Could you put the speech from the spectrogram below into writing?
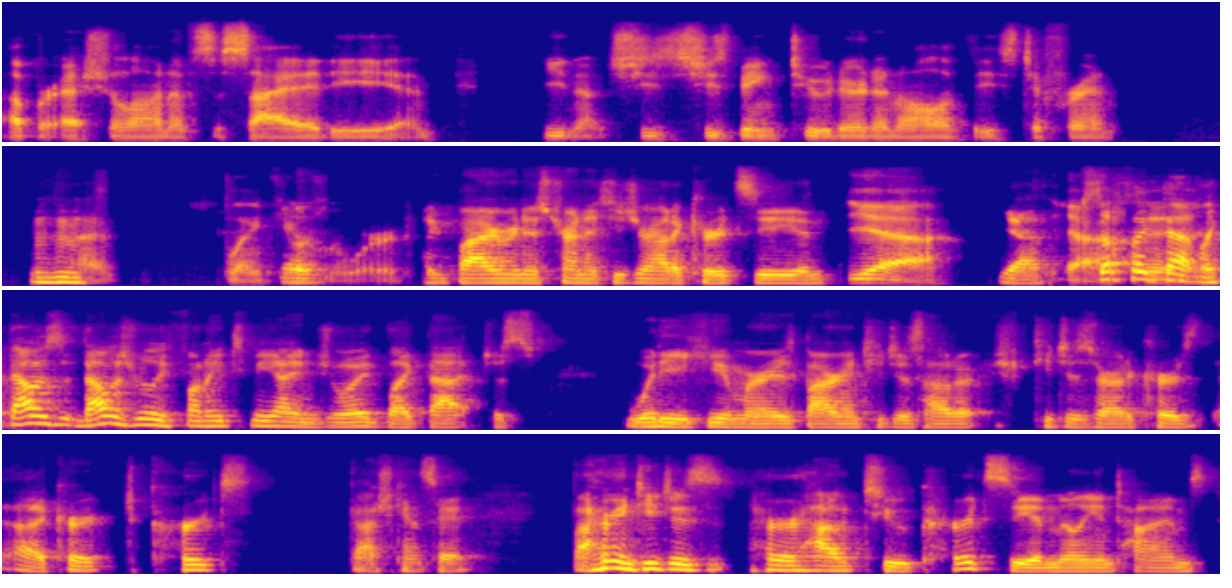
upper echelon of society and you know she's she's being tutored in all of these different Mhm. I'm blanking Well, on the word Like Byron is trying to teach her how to curtsy and yeah yeah, Yeah. stuff like Yeah. that. Like that was that was really funny to me. I enjoyed like that just witty humor as Byron teaches how to teaches her how to curt uh, curt curt. Gosh, can't say it. Byron teaches her how to curtsy a million times,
